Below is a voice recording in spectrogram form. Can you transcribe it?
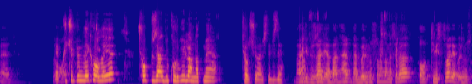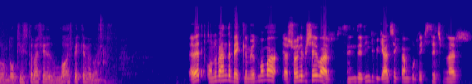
Evet. Ve Ya o- küçüklüğündeki olayı çok güzel bir kurguyla anlatmaya çalışıyorlar işte bize. Bence güzel ya. Ben her ben bölümün sonunda mesela o twist var ya bölümün sonunda. O twist'te ben şey dedim. Vay hiç beklemiyordum açıkçası. Evet onu ben de beklemiyordum ama ya şöyle bir şey var. Senin dediğin gibi gerçekten buradaki seçimler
